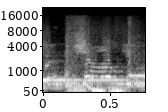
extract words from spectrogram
มิ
